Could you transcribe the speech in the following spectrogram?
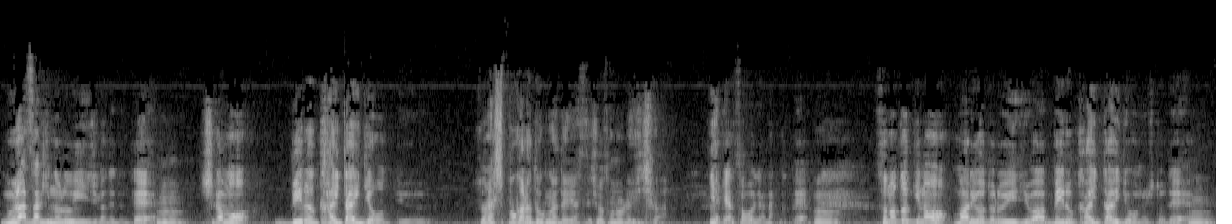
紫のルイージが出てて、うん。しかも、ビル解体業っていう、それは尻尾から毒が出るやつでしょ？そのルイージはいやいや、そうじゃなくて、うん。その時のマリオとルイージはビル解体業の人で、ん。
